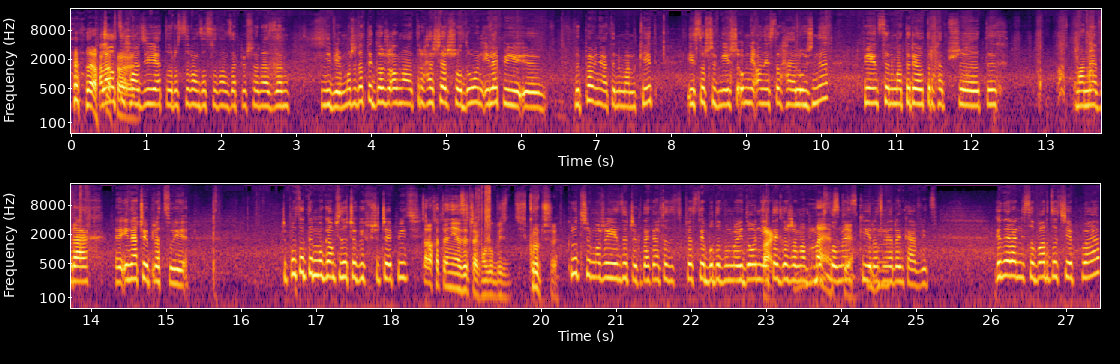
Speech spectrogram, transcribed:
ale o co chodzi? Ja tu rozsuwam, zasuwam za pierwszym razem. Nie wiem, może dlatego, że on ma trochę szerszą dłoń i lepiej y, wypełnia ten mankiet. Jest to sztywniejszy. U mnie on jest trochę luźny, więc ten materiał trochę przy tych manewrach y, inaczej pracuje. Czy poza tym mogłam się do czegoś przyczepić? Trochę ten języczek mógł być krótszy. Krótszy może języczek, tak, ale to jest kwestia budowy mojej dłoni Tak, i tego, że mam po prostu męskie. męski rozmiar Mhm. rękawic. Generalnie są bardzo ciepłe,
